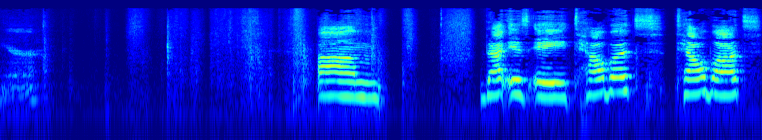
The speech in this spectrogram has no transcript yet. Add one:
here. Um, that is a Talbot, Talbot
